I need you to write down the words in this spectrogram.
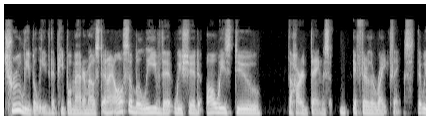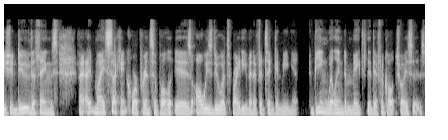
truly believe that people matter most. And I also believe that we should always do the hard things if they're the right things, that we should do the things. I, my second core principle is always do what's right, even if it's inconvenient, being willing to make the difficult choices.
